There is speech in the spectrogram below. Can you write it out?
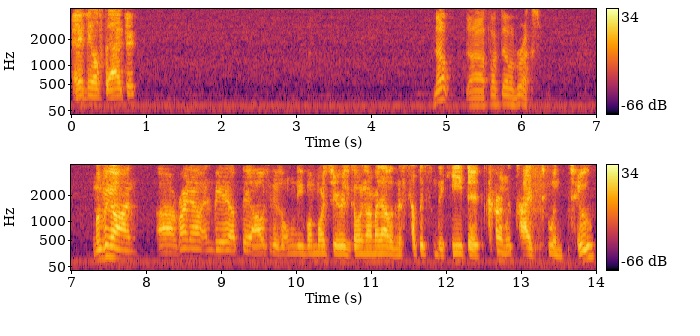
anything else to add, Jake? Nope. Uh, fuck Dillon Brooks. Moving on. Uh, right now, NBA update. Obviously, there's only one more series going on right now with the Celtics and the Heat. They're currently tied two and two.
